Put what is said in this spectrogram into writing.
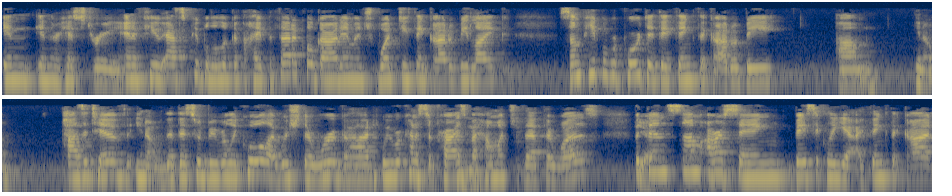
in in their history. And if you ask people to look at the hypothetical God image, what do you think God would be like? Some people report that they think that God would be, um, you know, positive, you know, that this would be really cool. I wish there were a God. We were kind of surprised by how much of that there was. But Yeah. then some are saying basically, yeah, I think that God,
